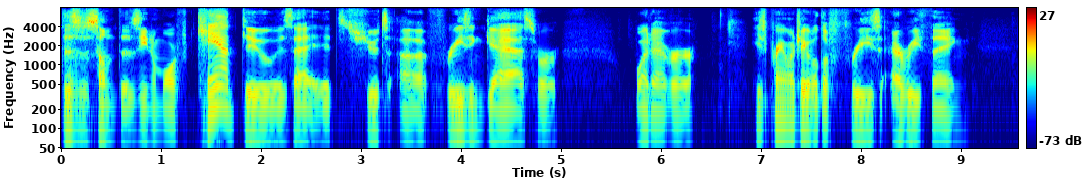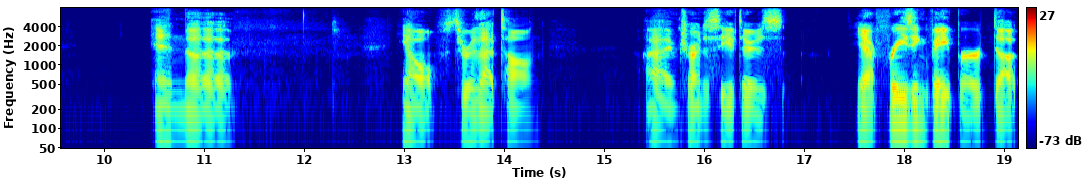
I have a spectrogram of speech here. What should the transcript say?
this is something the xenomorph can't do is that it shoots a freezing gas or whatever. He's pretty much able to freeze everything and uh you know through that tongue. I'm trying to see if there's yeah, freezing vapor duck.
